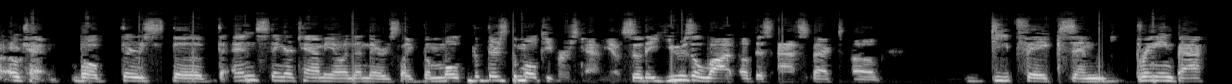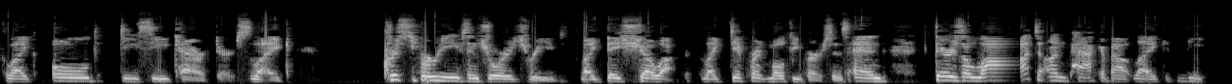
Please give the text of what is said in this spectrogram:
Okay, well, there's the the end stinger cameo, and then there's like the mul- there's the multiverse cameo. So they use a lot of this aspect of deep fakes and bringing back like old DC characters, like Christopher Reeves and George Reeves. Like they show up like different multiverses, and there's a lot to unpack about like the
